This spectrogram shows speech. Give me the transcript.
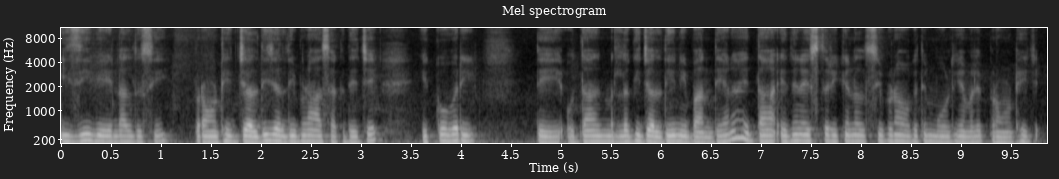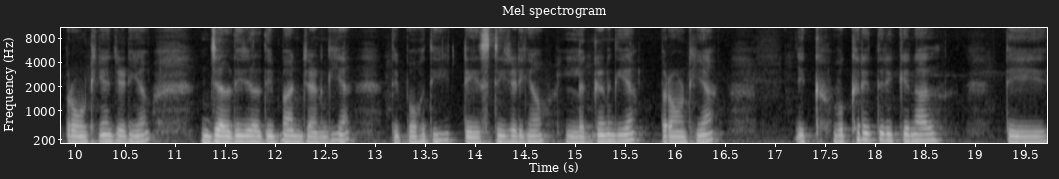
ਈਜ਼ੀ ਵੇ ਨਾਲ ਤੁਸੀਂ ਪਰੌਂਠੇ ਜਲਦੀ ਜਲਦੀ ਬਣਾ ਸਕਦੇ ਜੇ, ਇੱਕੋ ਵਾਰੀ। ਤੇ ਉਦਾਂ ਮਤਲਬ ਕਿ ਜਲਦੀ ਨਹੀਂ ਬਣਦੇ, ਹਨਾ? ਇਦਾਂ ਇਹਦੇ ਨਾਲ ਇਸ ਤਰੀਕੇ ਨਾਲ ਤੁਸੀਂ ਬਣਾਓਗੇ ਤੇ ਮੂਲੀਆਂ ਵਾਲੇ ਪਰੌਂਠੇ ਪਰੌਂਠੀਆਂ ਜਿਹੜੀਆਂ ਜਲਦੀ ਜਲਦੀ ਬਣ ਜਾਣਗੀਆਂ ਤੇ ਬਹੁਤ ਹੀ ਟੇਸਟੀ ਜਿਹੜੀਆਂ ਲੱਗਣਗੀਆਂ ਪਰੌਂਠੀਆਂ। ਇੱਕ ਵੱਖਰੇ ਤਰੀਕੇ ਨਾਲ ਤੇ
